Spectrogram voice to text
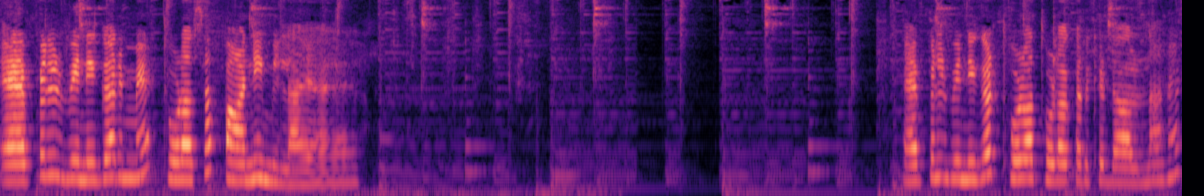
एप्पल विनेगर में थोड़ा सा पानी मिलाया है। एप्पल विनेगर थोड़ा थोड़ा करके डालना है।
